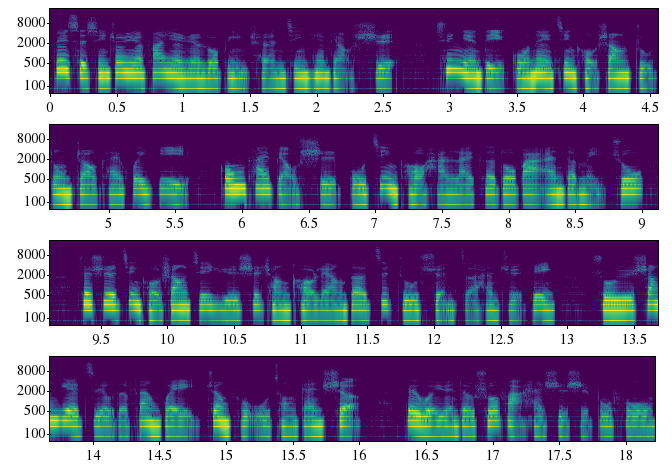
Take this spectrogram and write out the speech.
对此，行政院发言人罗秉成今天表示，去年底国内进口商主动召开会议，公开表示不进口含莱克多巴胺的美猪，这是进口商基于市场考量的自主选择和决定，属于商业自由的范围，政府无从干涉。费委员的说法和事实不符。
